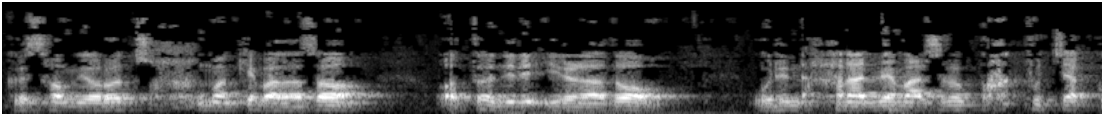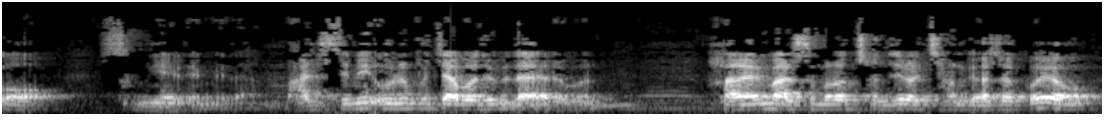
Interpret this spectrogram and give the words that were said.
그 성령으로 충만케 받아서 어떤 일이 일어나도 우리는 하나님의 말씀을 꽉 붙잡고 승리해야 됩니다. 말씀이 우리를 붙잡아줍니다, 여러분. 하나님의 말씀으로 천지를 창조하셨고요.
